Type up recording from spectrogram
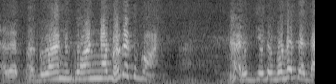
હવે ભગવાન કોણ ને ભગત કોણ? નારદજી તો ભગત હતા.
